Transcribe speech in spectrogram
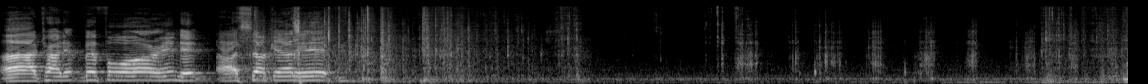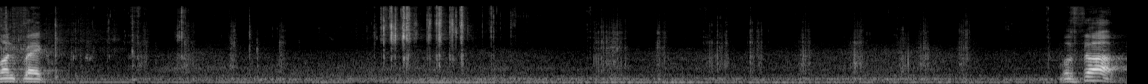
I've tried it before and it, I suck at it. Lunch break. What's up?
